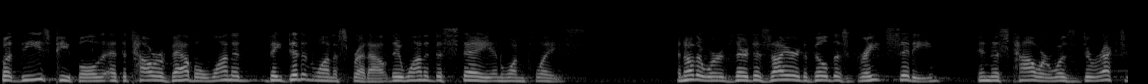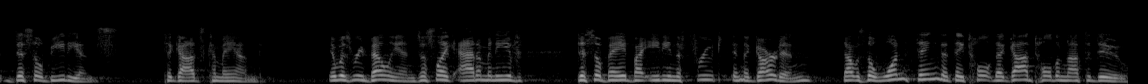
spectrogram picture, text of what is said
But these people at the Tower of Babel wanted, they didn't want to spread out. They wanted to stay in one place. In other words, their desire to build this great city in this tower was direct disobedience to God's command. It was rebellion, just like Adam and Eve disobeyed by eating the fruit in the garden. That was the one thing that they told that God told them not to do.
